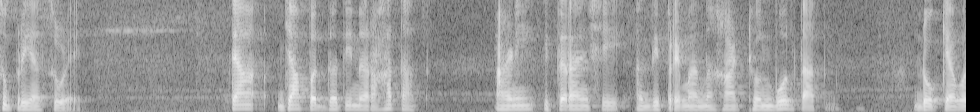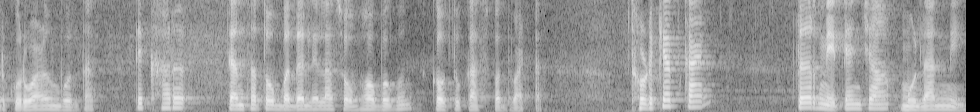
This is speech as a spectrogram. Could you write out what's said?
सुप्रिया सुळे. त्या ज्या पद्धतीनं राहतात आणि इतरांशी अगदी प्रेमानं हात ठेवून बोलतात डोक्यावर कुरवाळून बोलतात ते खरं त्यांचा तो बदललेला स्वभाव बघून कौतुकास्पद वाटतं. थोडक्यात काय? तर नेत्यांच्या मुलांनी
